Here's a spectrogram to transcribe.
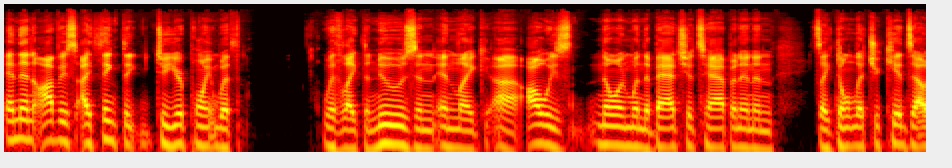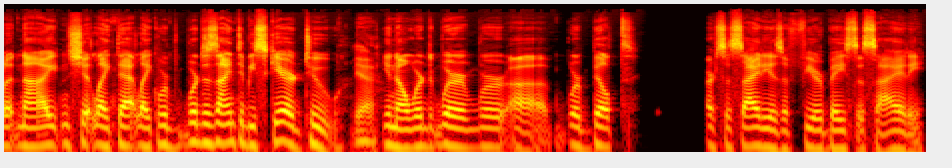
And then obvious, I think that to your point with with like the news and and like uh, always knowing when the bad shit's happening and it's like don't let your kids out at night and shit like that. Like we're we're designed to be scared too. yeah, You know, we're we're we're uh, we're built. Our society is a fear based society,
